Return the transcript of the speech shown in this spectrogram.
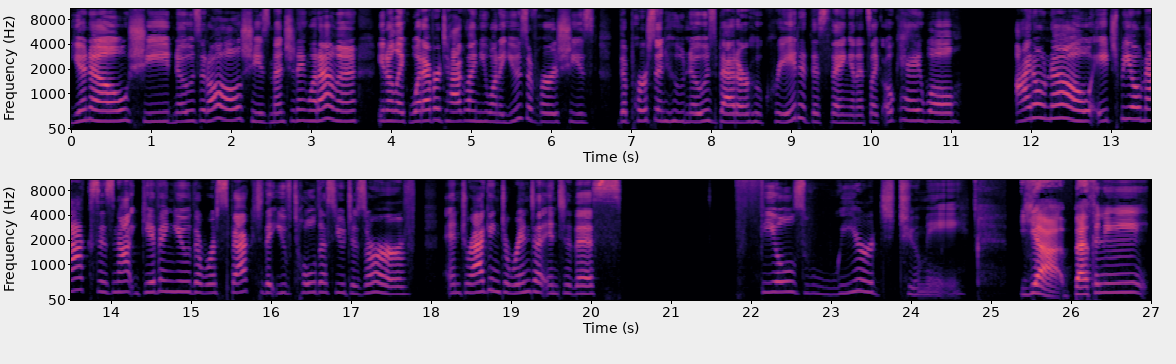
you know, she knows it all. She's mentioning whatever, you know, like whatever tagline you want to use of her, she's the person who knows better, who created this thing. And it's like, okay, well, I don't know. HBO Max is not giving you the respect that you've told us you deserve. And dragging Dorinda into this feels weird to me. Yeah, Bethenny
